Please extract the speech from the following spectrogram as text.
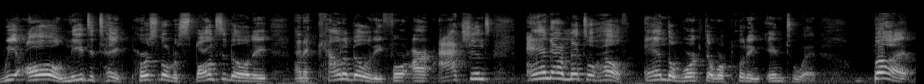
We all need to take personal responsibility and accountability for our actions and our mental health and the work that we're putting into it. But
